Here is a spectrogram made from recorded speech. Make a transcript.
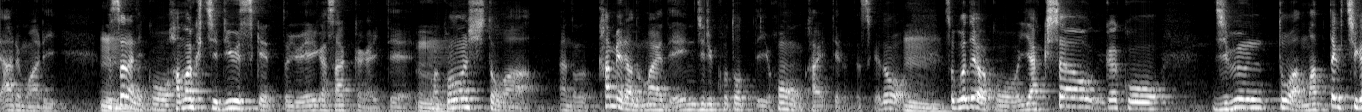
あれもあり、でうん。さらにこう浜口竜介という映画作家がいて、うん。まあ、この人はあのカメラの前で演じることっていう本を書いてるんですけど、うん。そこではこう役者がこう自分とは全く違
